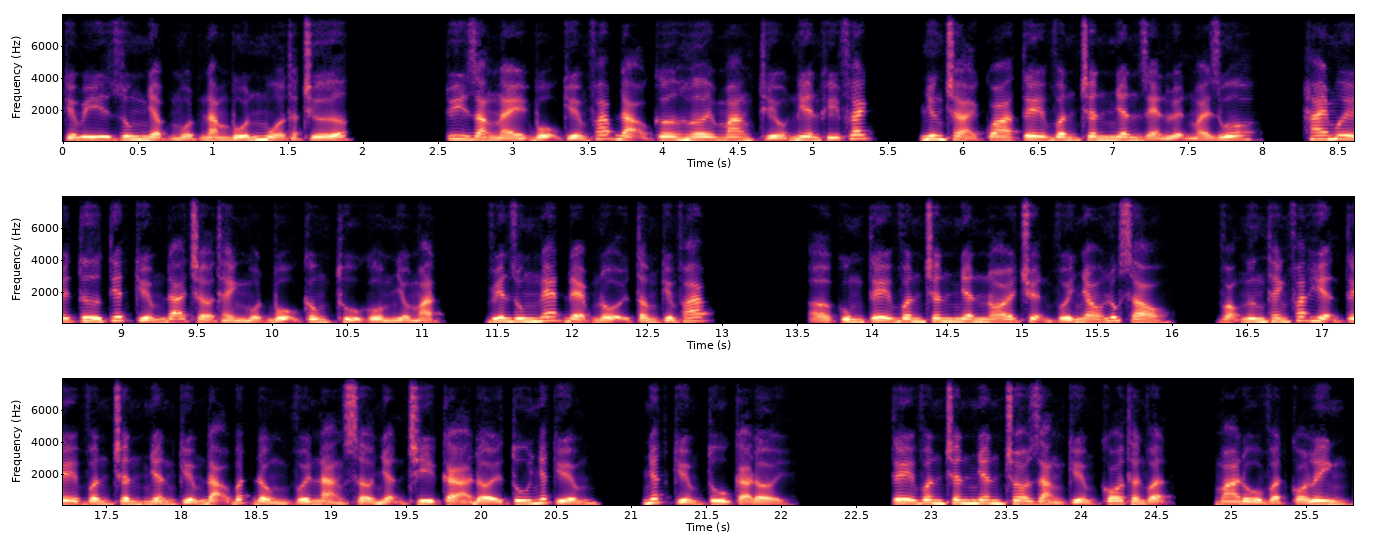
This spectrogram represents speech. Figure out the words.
kiếm ý dung nhập một năm bốn mùa thật chứa. Tuy rằng này bộ kiếm pháp đạo cơ hơi mang thiếu niên khí phách, nhưng trải qua Tê Vân chân nhân rèn luyện mài giũa, 24 tiết kiếm đã trở thành một bộ công thủ gồm nhiều mặt, viên dung nét đẹp nội tâm kiếm pháp. Ở cùng Tê Vân chân nhân nói chuyện với nhau lúc sau, vọng ngưng thanh phát hiện Tê Vân chân nhân kiếm đạo bất đồng với nàng sở nhận chi cả đời tu nhất kiếm, nhất kiếm tu cả đời. Tê Vân chân nhân cho rằng kiếm có thần vận, mà đồ vật có linh,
